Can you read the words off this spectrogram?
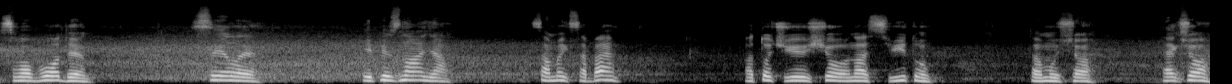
свободи, сили і пізнання самих себе, оточуючого нас світу, тому що якщо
